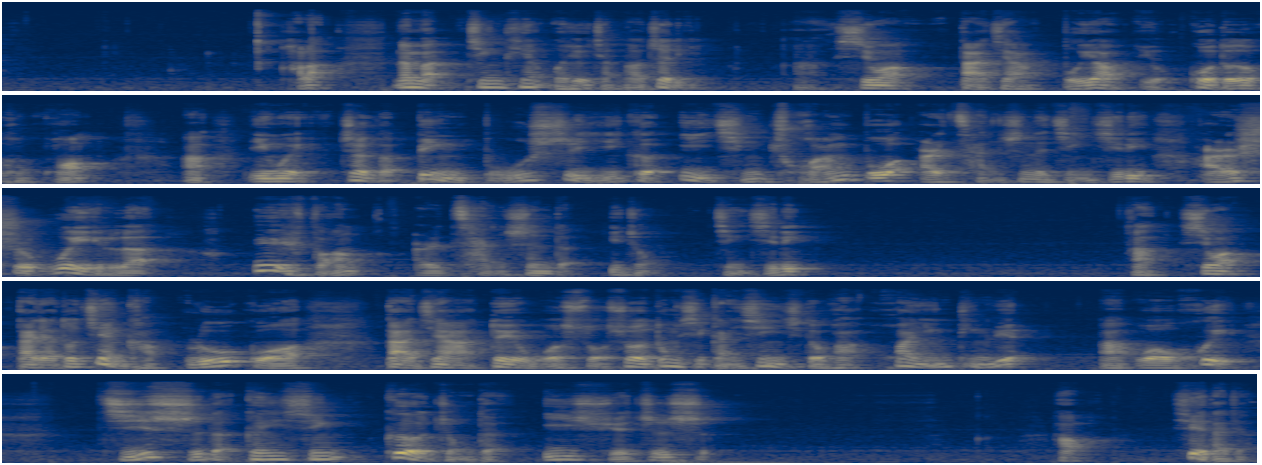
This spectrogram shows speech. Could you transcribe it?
好了，那么今天我就讲到这里啊，希望大家不要有过多的恐慌啊，因为这个并不是一个疫情传播而产生的紧急令，而是为了预防而产生的一种紧急令。啊，希望大家都健康。如果大家对我所说的东西感兴趣的话，欢迎订阅啊！我会及时的更新各种的医学知识。好，谢谢大家。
